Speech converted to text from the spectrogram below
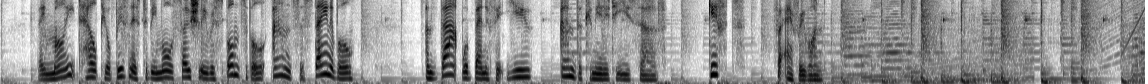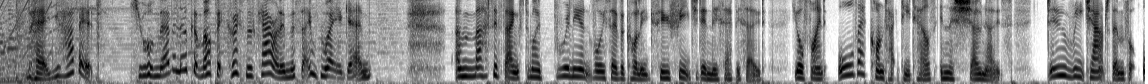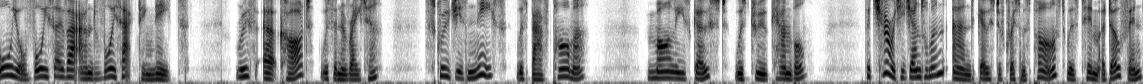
they might help your business to be more socially responsible and sustainable, and that would benefit you and the community you serve. Gifts for everyone. There you have it. You'll never look at Muppet Christmas Carol in the same way again. A massive thanks to my brilliant voiceover colleagues who featured in this episode. You'll find all their contact details in the show notes do reach out to them for all your voiceover and voice acting needs. Ruth Urquhart was the narrator. Scrooge's niece was Bhav Parmar. Marley's ghost was Drew Campbell. The charity gentleman and ghost of Christmas past was Tim Odofin.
